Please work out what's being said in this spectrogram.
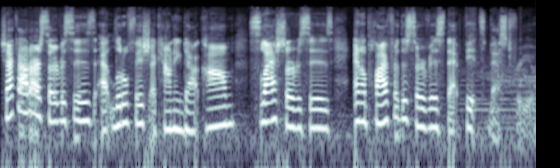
check out our services at littlefishaccounting.com slash services and apply for the service that fits best for you.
